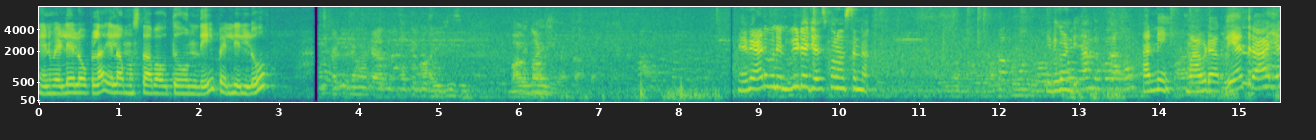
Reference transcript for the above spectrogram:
నేను వెళ్ళే లోపల ఇలా ముస్తాబ్ అవుతూ ఉంది పెళ్ళిళ్ళు. నేను అడుగు నేను వీడియో చేసుకొని వస్తున్నా. ఇదిగోండి. అన్నీ మామిడాకు ఏంద్రా ఏ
